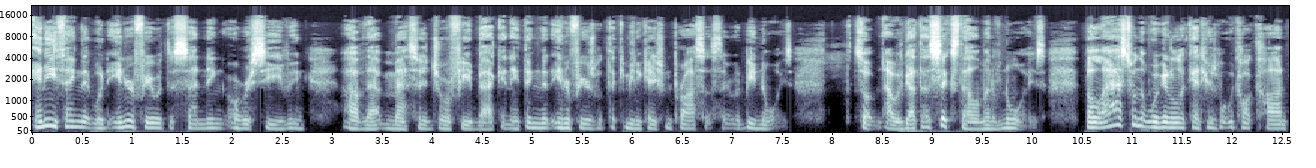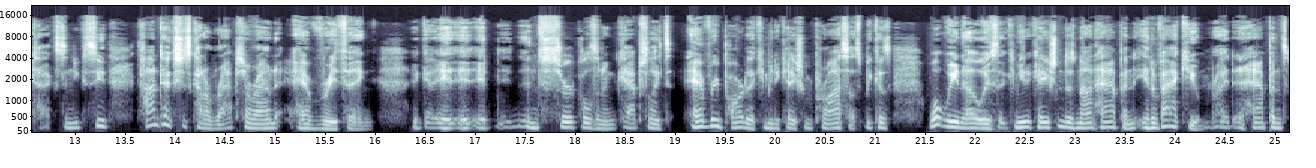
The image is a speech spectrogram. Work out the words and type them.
anything that would interfere with the sending or receiving of that message or feedback, anything that interferes with the communication process, there would be noise. So now we've got that sixth element of noise. The last one that we're going to look at here is what we call context. And you can see context just kind of wraps around everything. It, it, it, encircles and encapsulates every part of the communication process because what we know is that communication does not happen in a vacuum, right? It happens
